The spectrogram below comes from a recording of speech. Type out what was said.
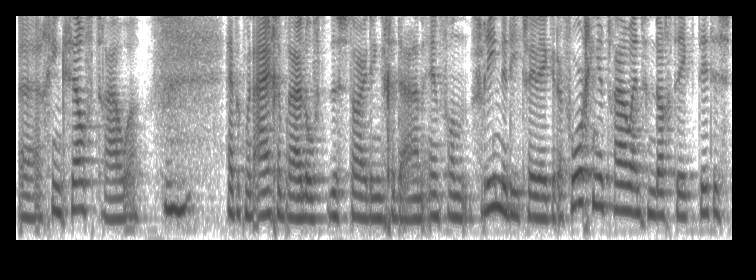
eh, ging ik zelf trouwen. Mhm. Heb ik mijn eigen bruiloft, de styling gedaan. En van vrienden die twee weken daarvoor gingen trouwen. En toen dacht ik, dit is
